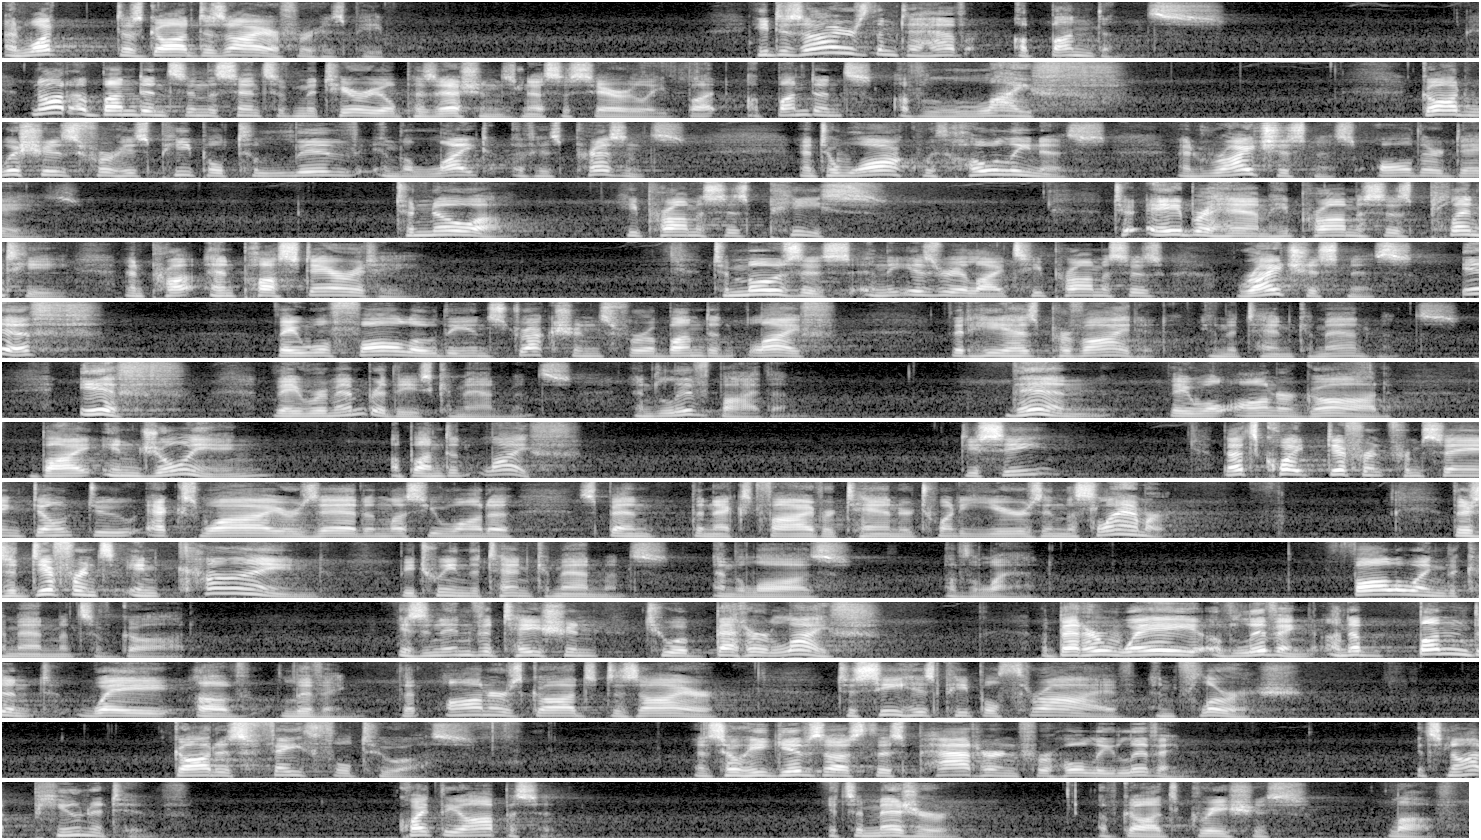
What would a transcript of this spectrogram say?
And what does God desire for his people? He desires them to have abundance. Not abundance in the sense of material possessions necessarily, but abundance of life. God wishes for his people to live in the light of his presence and to walk with holiness and righteousness all their days. To Noah, he promises peace. To Abraham, he promises plenty and, pro- and posterity. To Moses and the Israelites, he promises righteousness if they will follow the instructions for abundant life that he has provided in the Ten Commandments. If they remember these commandments and live by them, then they will honor God by enjoying abundant life. Do you see? That's quite different from saying don't do X, Y, or Z unless you want to spend the next five or 10 or 20 years in the slammer. There's a difference in kind between the Ten Commandments and the laws of the land. Following the commandments of God is an invitation to a better life, a better way of living, an abundant way of living that honors God's desire to see his people thrive and flourish. God is faithful to us. And so he gives us this pattern for holy living. It's not punitive, quite the opposite. It's a measure of God's gracious love.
